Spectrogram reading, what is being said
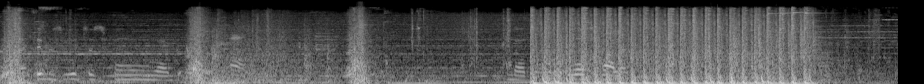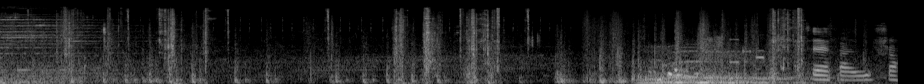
Na tym zwrócę swoją uwagę. Dobra, rozwalę. Strefa rusza.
